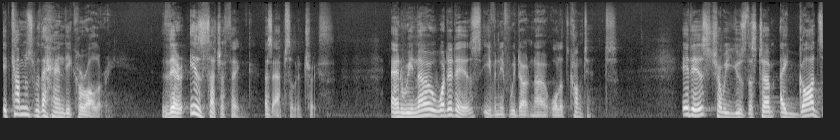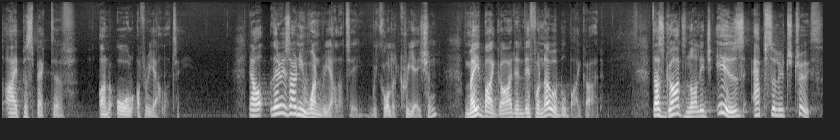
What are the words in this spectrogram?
it comes with a handy corollary. There is such a thing as absolute truth. And we know what it is, even if we don't know all its content. It is, shall we use this term, a God's eye perspective on all of reality. Now, there is only one reality, we call it creation, made by God and therefore knowable by God. Thus, God's knowledge is absolute truth.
